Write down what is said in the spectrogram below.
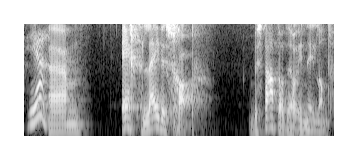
Ja. Um, echt leiderschap, bestaat dat wel in Nederland?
